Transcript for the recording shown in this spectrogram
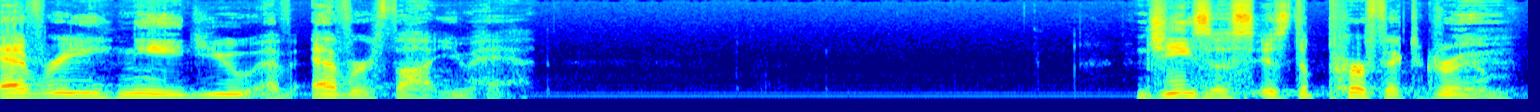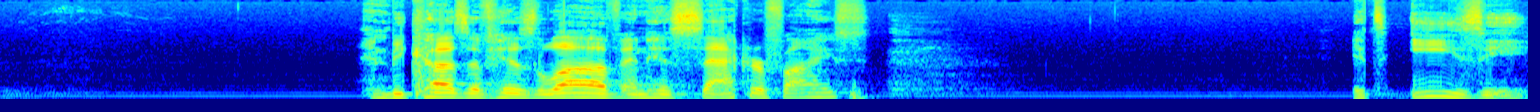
every need you have ever thought you had. Jesus is the perfect groom. And because of his love and his sacrifice, it's easy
